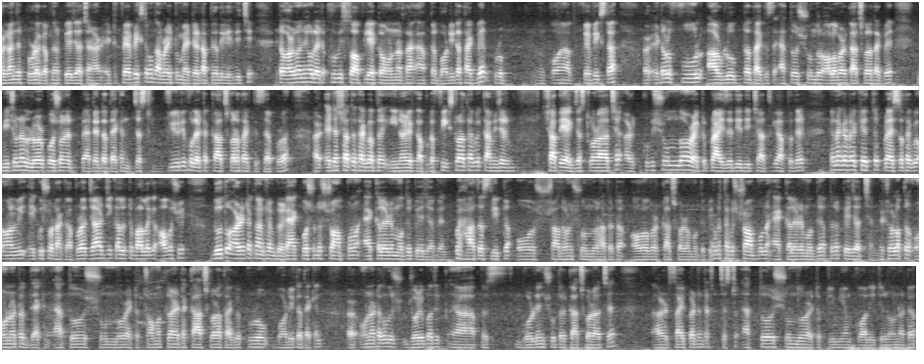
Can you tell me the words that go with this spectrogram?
অর্গানজার প্রোডাক্ট আপনারা পেয়ে যাচ্ছেন। আর এটা ফ্যাব্রিক্সটা কিন্তু আমরা একটু ম্যাটেরিয়ালটা আপনাকে দেখিয়ে দিচ্ছি। এটা অর্গানজা হলো, এটা খুবই সফটলি একটা ওনার আপনার বডিটা থাকবে, পুরো ফেব্রিক্সটা আর এটা হলো ফুল আউটলুকটা থাকতেছে, এত সুন্দর অল ওভার কাজ করা থাকবে। নিচনের লোয়ার পোর্শনের প্যাটার্নটা দেখেন জাস্ট বিউটিফুল একটা কাজ করা থাকতেছে আপনারা। আর এটার সাথে থাকবে আপনার ইনারের কাপড়টা ফিক্সড করা থাকবে, কামিজের সাথে অ্যাডজাস্ট করা আছে। আর খুবই সুন্দর একটা প্রাইজে দিয়ে দিচ্ছে আজকে আপনাদের। কেনাকাটার ক্ষেত্রে প্রাইসটা থাকবে অনলি একুশশো টাকা। আপনারা যার যে কালারটা ভালো লাগে অবশ্যই দ্রুত অর্ডারটা কনফার্ম করে ব্যাক পোর্শনটা সম্পূর্ণ এক কালারের মধ্যে পেয়ে যাবেন। হাতার স্লিপটা অসাধারণ সুন্দর হাতাটা অল ওভার কাজ করার মধ্যে পেয়ে ওটা থাকবে সম্পূর্ণ এক কালারের মধ্যে আপনারা পেয়ে যাচ্ছেন। এটা হলো আপনার ওড়নাটা দেখেন, এত সুন্দর একটা চমৎকার একটা কাজ করা থাকবে। পুরো বডিটা দেখেন। আর ওনাটা কিন্তু জরিপাতির আপনার গোল্ডেন সুতার কাজ করা আছে। আর সাইড প্যাটার্নটা জাস্ট এত সুন্দর একটা প্রিমিয়াম কোয়ালিটির ওনাটা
